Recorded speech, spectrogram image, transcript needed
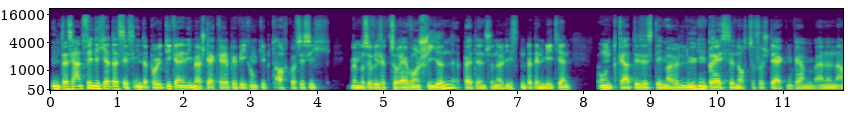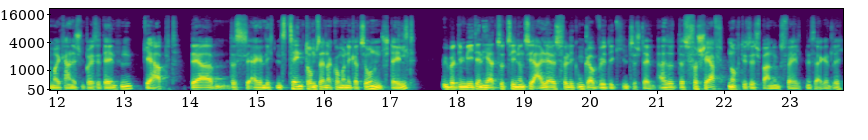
Interessant finde ich ja, dass es in der Politik eine immer stärkere Bewegung gibt, auch quasi sich, wenn man so will, zu revanchieren bei den Journalisten, bei den Medien und gerade dieses Thema Lügenpresse noch zu verstärken. Wir haben einen amerikanischen Präsidenten gehabt, der das eigentlich ins Zentrum seiner Kommunikation stellt, über die Medien herzuziehen und sie alle als völlig unglaubwürdig hinzustellen. Also das verschärft noch dieses Spannungsverhältnis eigentlich.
